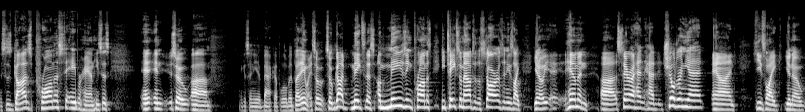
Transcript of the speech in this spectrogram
This is God's promise to Abraham. He says, and, and so uh, I guess I need to back up a little bit. But anyway, so, so God makes this amazing promise. He takes him out to the stars, and he's like, you know, him and uh, Sarah hadn't had children yet. And he's like, you know,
